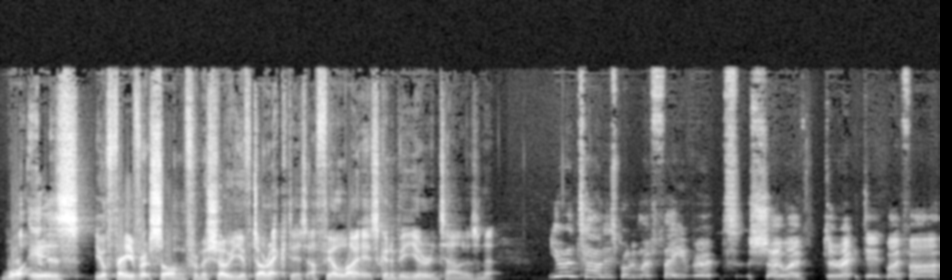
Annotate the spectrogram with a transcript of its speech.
What is your favourite song from a show you've directed? I feel like it's going to be Urinetown, isn't it? Urinetown is probably my favourite show I've directed by far.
